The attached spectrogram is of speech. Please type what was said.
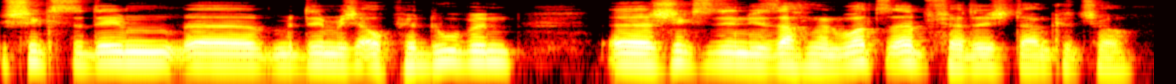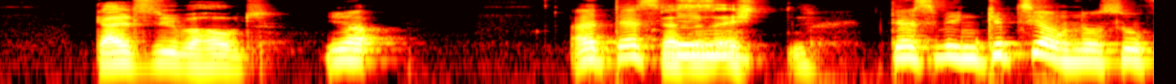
schickst du dem, äh, mit dem ich auch per Du bin, äh, schickst du dem die Sachen in WhatsApp, fertig, danke, ciao. Geilste überhaupt. Ja. Äh, deswegen, Das ist echt. Deswegen gibt es ja auch noch so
